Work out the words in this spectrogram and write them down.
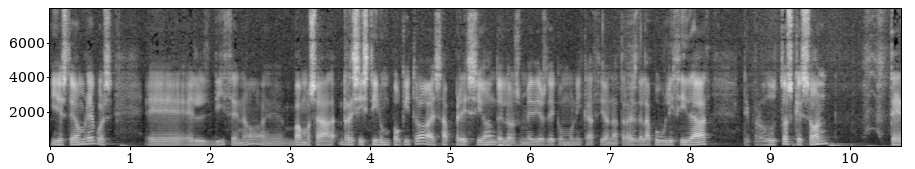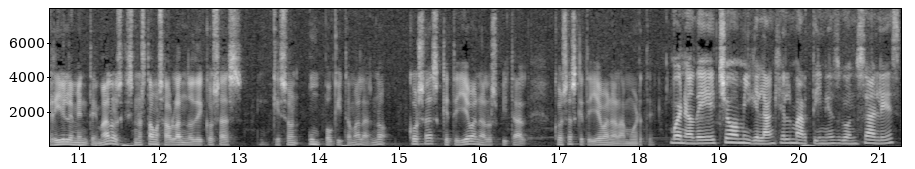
y este hombre, pues, eh, él dice, ¿no? Eh, vamos a resistir un poquito a esa presión de los medios de comunicación a través de la publicidad de productos que son terriblemente malos, que no estamos hablando de cosas que son un poquito malas, no, cosas que te llevan al hospital, cosas que te llevan a la muerte. Bueno, de hecho, Miguel Ángel Martínez González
